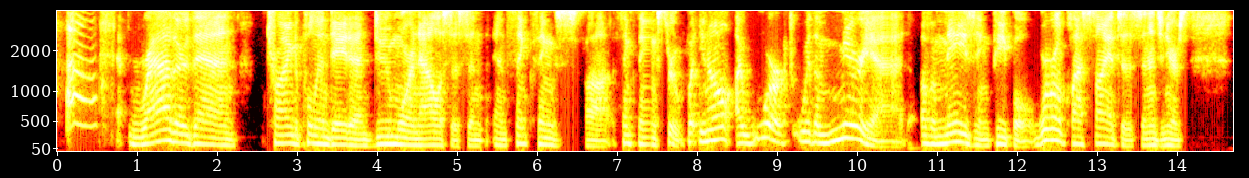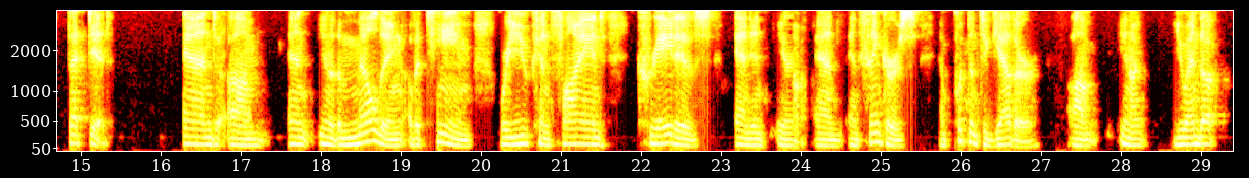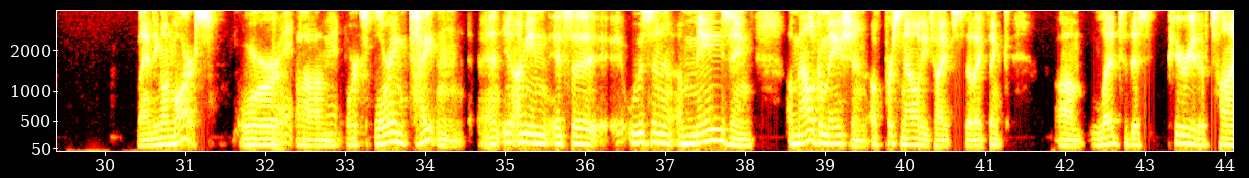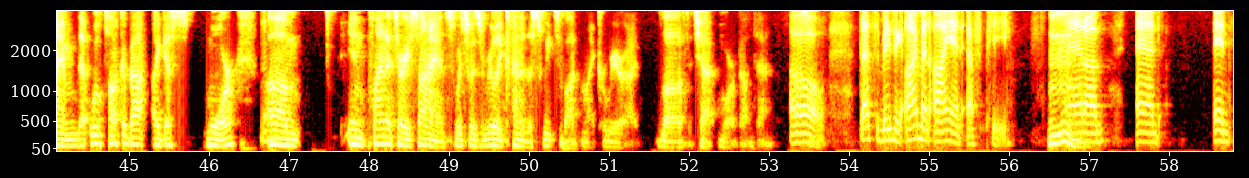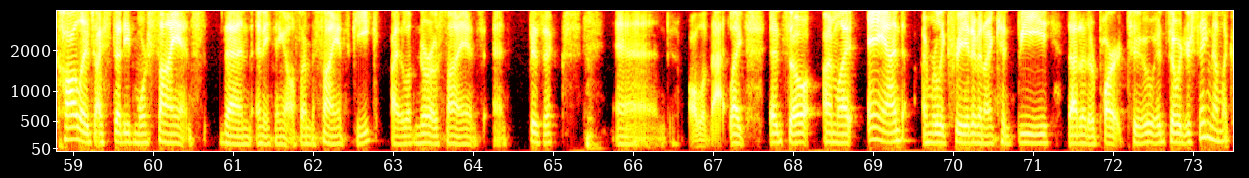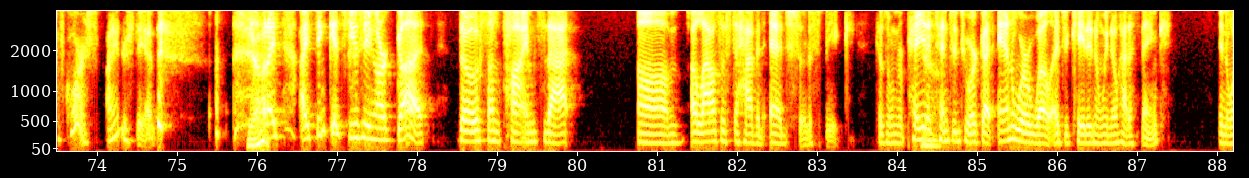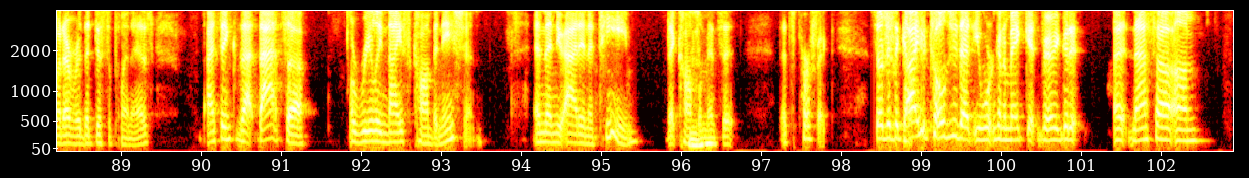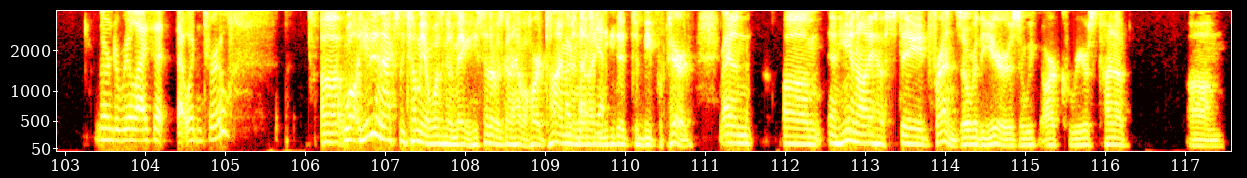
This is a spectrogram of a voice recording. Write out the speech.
rather than trying to pull in data and do more analysis and, and think things uh, think things through. But you know, I worked with a myriad of amazing people, world class scientists and engineers that did, and um, and you know the melding of a team where you can find creatives and in you know and and thinkers and put them together. Um, you know, you end up landing on Mars or Right, um, right. or exploring Titan. And you know, I mean, it's a it was an amazing amalgamation of personality types that I think um, led to this period of time that we'll talk about, I guess, more Mhm. um, in planetary science, which was really kind of the sweet spot in my career. I'd love to chat more about that. oh, that's amazing. I'm an INFP. Mm. and um and in college i studied more science than anything else. I'm a science geek. I love neuroscience and physics and all of that. Like and so i'm like and i'm really creative and i can be that other part too. And so when you're saying that i'm like of course i understand. Yeah. but i i think it's using our gut though sometimes that um allows us to have an edge so to speak. Because when we're paying Yeah. attention to our gut and we're well educated and we know how to think in whatever the discipline is i think that that's a a really nice combination and then you add in a team that complements it that's perfect so did the guy who told you that you weren't going to make it very good at, at nasa um learn to realize that that wasn't true Uh, well, he didn't actually tell me I wasn't going to make it. He said I was going to have a hard time, Hard and then I yeah. needed to be prepared. Right. And um, and he and I have stayed friends over the years, and we our careers kind of um,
